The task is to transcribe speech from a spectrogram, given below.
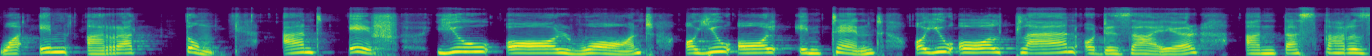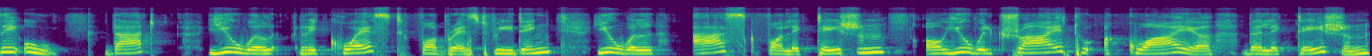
wa in aratum. And if you all want or you all intend or you all plan or desire antastarzi'u that you will request for breastfeeding. You will ask for lactation or you will try to acquire the lactation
